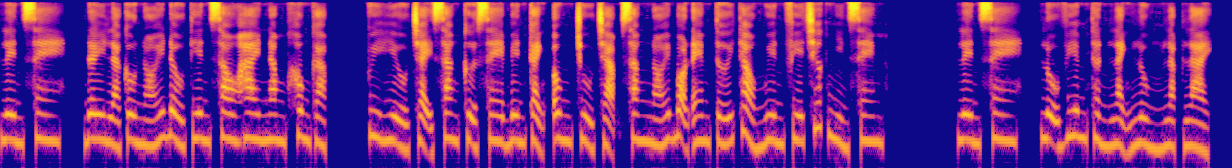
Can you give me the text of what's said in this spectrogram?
Lên xe, đây là câu nói đầu tiên sau 2 năm không gặp. Quy hiểu chạy sang cửa xe bên cạnh ông chủ chạm xăng nói bọn em tới thảo nguyên phía trước nhìn xem. Lên xe, lộ viêm thần lạnh lùng lặp lại.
